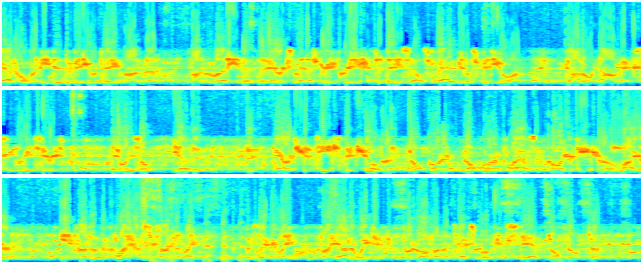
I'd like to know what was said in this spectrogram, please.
Chad Hovind. He did the videotape on uh, on money that the Eric's Ministry Creation Today sells. Fabulous video on Godonomics. Great series. Anyway, so yeah, the the parents should teach the children. Don't go to don't go to class and call your teacher a liar in front of the class, certainly. but secondly, find out a way to put it off on the textbook instead. Don't don't. Uh,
